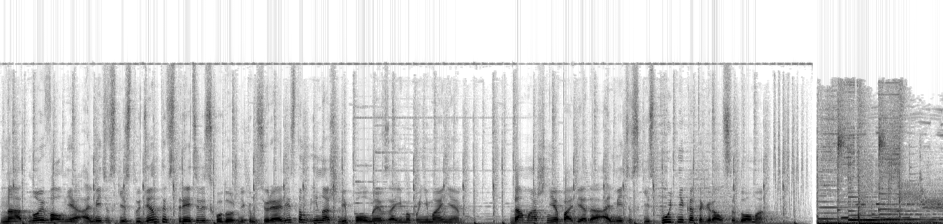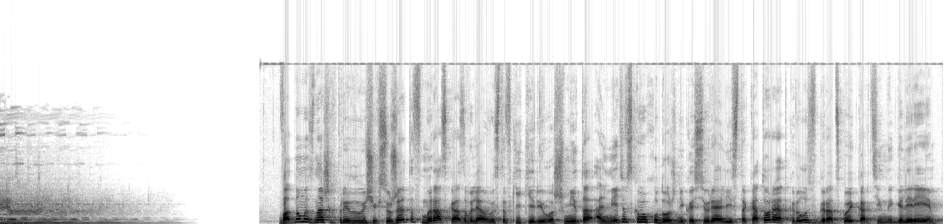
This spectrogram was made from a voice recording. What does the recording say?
На одной волне альметьевские студенты встретились с художником-сюрреалистом и нашли полное взаимопонимание. Домашняя победа. Альметьевский спутник отыгрался дома. В одном из наших предыдущих сюжетов мы рассказывали о выставке Кирилла Шмидта, альметьевского художника-сюрреалиста, которая открылась в городской картинной галерее.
